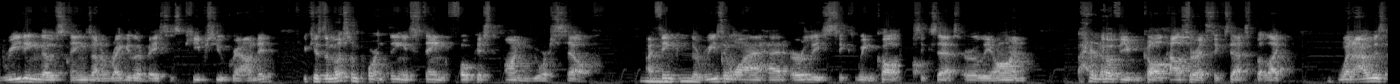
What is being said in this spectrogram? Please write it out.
reading those things on a regular basis keeps you grounded because the most important thing is staying focused on yourself. Mm-hmm. I think the reason why I had early, we can call it success early on. I don't know if you can call house arrest success, but like when I was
